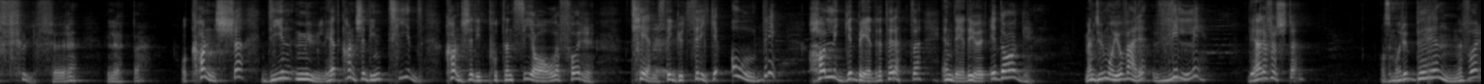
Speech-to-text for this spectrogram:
fullføre løpet. Og kanskje din mulighet, kanskje din tid, kanskje ditt potensial for tjeneste i Guds rike aldri har ligget bedre til rette enn det det gjør i dag. Men du må jo være villig det er det første. Og så må du brenne for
